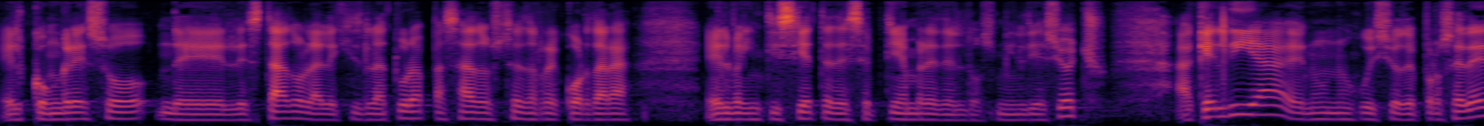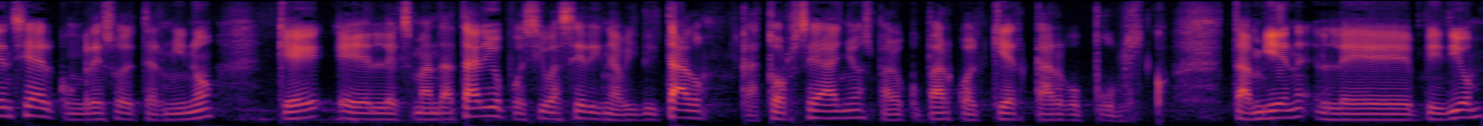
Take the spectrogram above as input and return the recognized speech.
el Congreso del Estado, la legislatura pasada, usted recordará, el 27 de septiembre del 2018. Aquel día, en un juicio de procedencia, el Congreso determinó que el exmandatario pues iba a ser inhabilitado 14 años para ocupar cualquier cargo público. También le pidió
